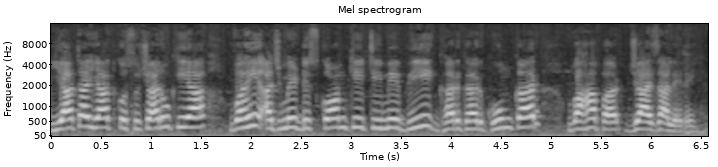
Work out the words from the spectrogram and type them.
यातायात को सुचारू किया। वहीं अजमेर डिस्कॉम की टीमें भी घर घर घूमकर वहाँ पर जायजा ले रही हैं।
